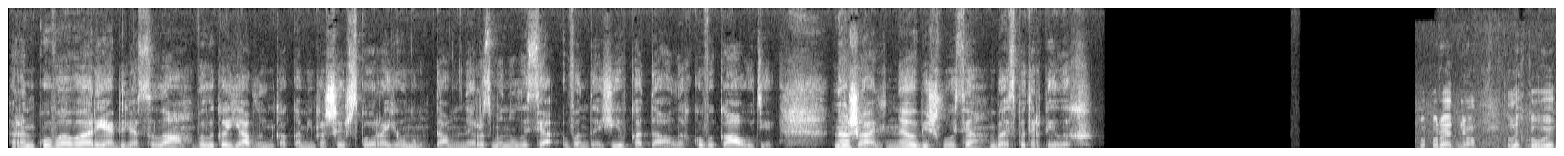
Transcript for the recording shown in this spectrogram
Ранкова аварія біля села Велика Яблунька Камінькаширського району. Там не розминулися вантажівка та легковик Ауді. На жаль, не обійшлося без потерпілих. Попередньо легковик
